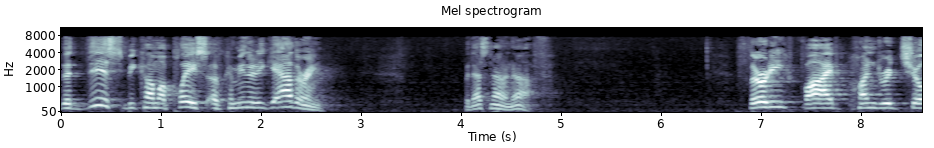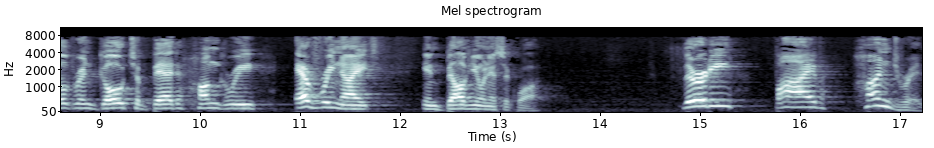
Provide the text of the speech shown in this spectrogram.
that this become a place of community gathering. But that's not enough. 3,500 children go to bed hungry every night in Bellevue and Issaquah. 3,500.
